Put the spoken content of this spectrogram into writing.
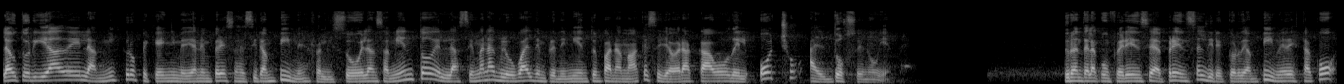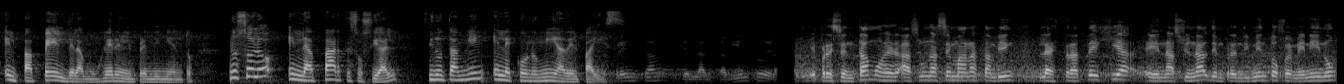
La autoridad de la micro, pequeña y mediana empresa, es decir, AMPIMES, realizó el lanzamiento de la Semana Global de Emprendimiento en Panamá que se llevará a cabo del 8 al 12 de noviembre. Durante la conferencia de prensa, el director de AMPIME destacó el papel de la mujer en el emprendimiento, no solo en la parte social, sino también en la economía del país. Eh, presentamos hace unas semanas también la Estrategia eh, Nacional de Emprendimiento Femenino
